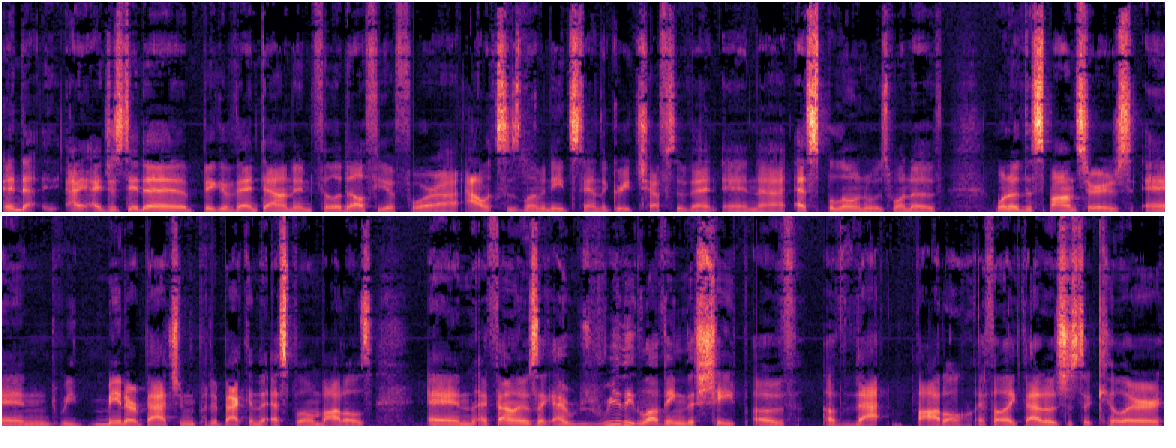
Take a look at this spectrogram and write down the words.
And uh, I, I just did a big event down in Philadelphia for uh, Alex's Lemonade Stand, the Great Chefs event, and uh, Espolone was one of one of the sponsors. And we made our batch and put it back in the Espolone bottles. And I found I was like I was really loving the shape of of that bottle. I felt like that was just a killer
